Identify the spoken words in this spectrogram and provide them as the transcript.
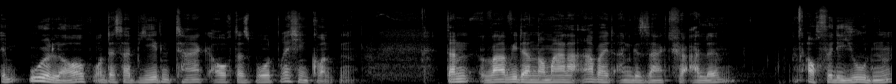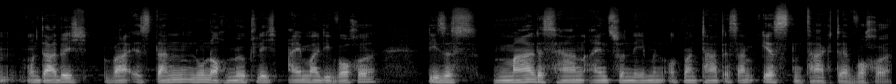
im Urlaub und deshalb jeden Tag auch das Brot brechen konnten. Dann war wieder normale Arbeit angesagt für alle, auch für die Juden, und dadurch war es dann nur noch möglich, einmal die Woche dieses Mahl des Herrn einzunehmen, und man tat es am ersten Tag der Woche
